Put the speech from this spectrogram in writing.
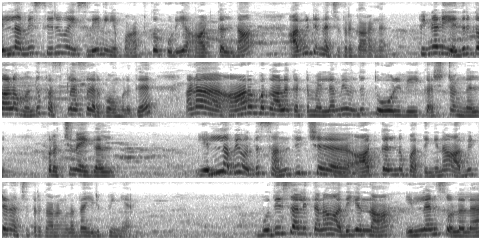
எல்லாமே சிறு வயசுலேயே நீங்கள் பார்த்துக்கக்கூடிய ஆட்கள் தான் அவிட்ட நட்சத்திரக்காரங்க. பின்னாடி எதிர்காலம் வந்து ஃபஸ்ட் கிளாஸாக இருக்கும் உங்களுக்கு. ஆனால் ஆரம்ப காலகட்டம் எல்லாமே வந்து தோல்வி கஷ்டங்கள் பிரச்சனைகள் எல்லாமே வந்து சந்திச்ச ஆட்கள்னு பார்த்தீங்கன்னா அவிட்ட நட்சத்திரக்காரங்களாக தான் இருப்பீங்க. புத்திசாலித்தனம் அதிகம்தான் இல்லைன்னு சொல்லலை.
